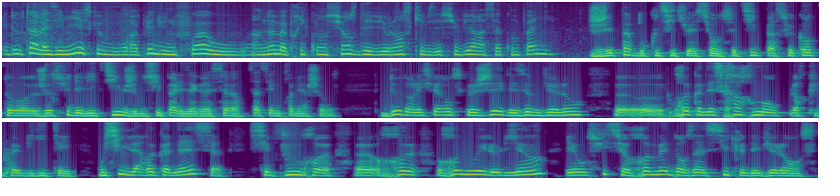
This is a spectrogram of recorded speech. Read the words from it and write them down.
Et docteur Lazimi, est-ce que vous vous rappelez d'une fois où un homme a pris conscience des violences qu'il faisait subir à sa compagne? J'ai pas beaucoup de situations de ce type parce que quand euh, je suis des victimes, je ne suis pas les agresseurs. Ça, c'est une première chose. Deux, dans l'expérience que j'ai, les hommes violents euh, reconnaissent rarement leur culpabilité. Ou s'ils la reconnaissent, c'est pour euh, renouer le lien et ensuite se remettre dans un cycle des violences.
